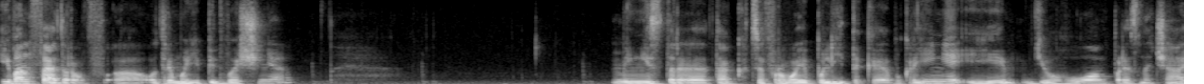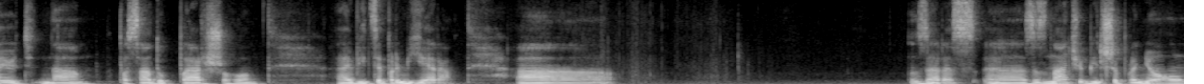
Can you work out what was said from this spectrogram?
Іван Федоров е, отримує підвищення. Міністр е, так, цифрової політики в Україні, і його призначають на посаду першого е, віце-прем'єра. Зараз е, зазначу більше про нього.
